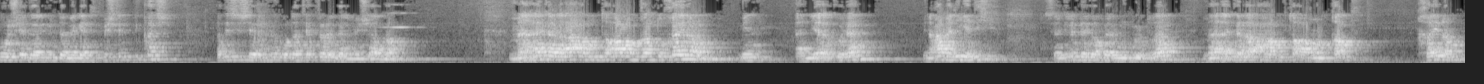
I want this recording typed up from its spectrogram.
bu şeyleri gündeme getirmiştik. Birkaç hadis-i şerifini burada tekrar edelim inşallah. مَا أَكَلَ أَحَدٌ طَعَامًا قَدُّ خَيْرًا مِنْ اَنْ يَأْكُلَ مِنْ عَمَلِ يَدِهِ Sevgili Peygamberimiz buyurdular. مَا أَكَلَ أَحَدٌ طَعَامًا قَدْ hayran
